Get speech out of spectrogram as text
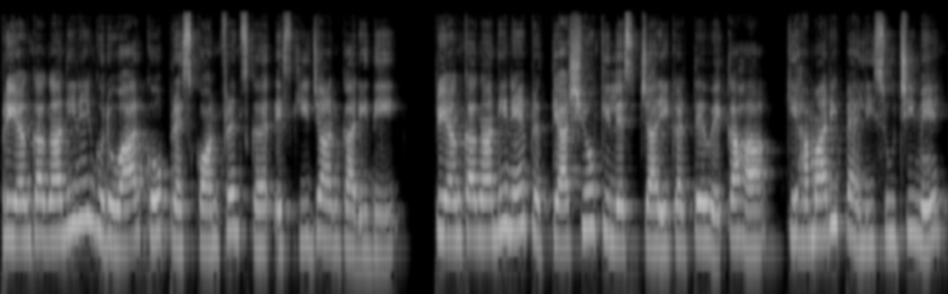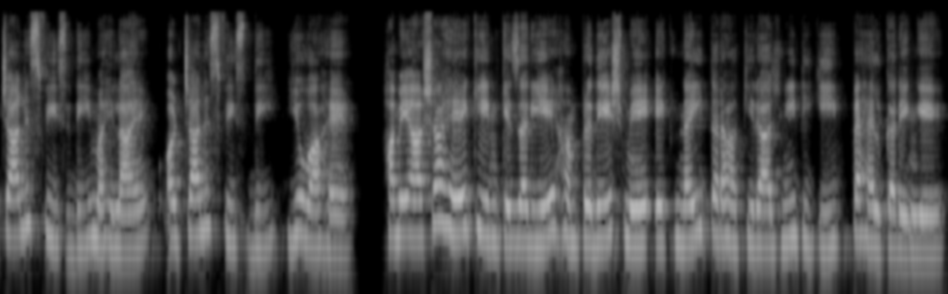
प्रियंका गांधी ने गुरुवार को प्रेस कॉन्फ्रेंस कर इसकी जानकारी दी। प्रियंका गांधी ने प्रत्याशियों की लिस्ट जारी करते हुए कहा कि हमारी पहली सूची में 40 फ़ीसदी महिलाएँ और 40 फ़ीसदी युवा हैं। हमें आशा है कि इनके ज़रिए हम प्रदेश में एक नई तरह की राजनीति की पहल करेंगे।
